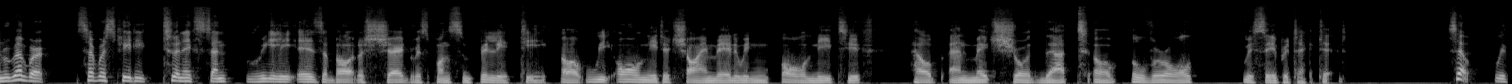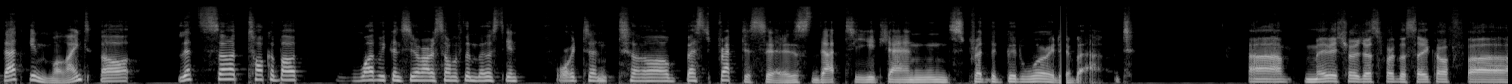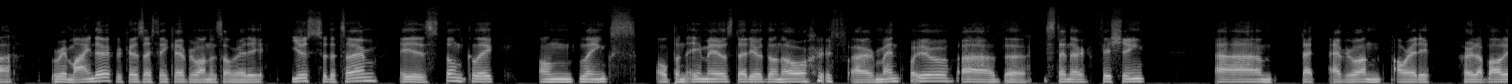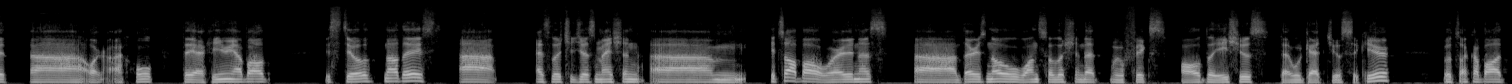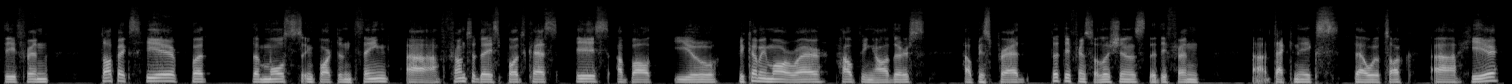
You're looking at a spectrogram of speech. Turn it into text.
And remember, cybersecurity to an extent really is about a shared responsibility. Uh, we all need to chime in. We all need to help and make sure that uh, overall we stay protected. So, with that in mind, uh, let's uh, talk about what we consider are some of the most important uh, best practices that you can spread the good word about. Uh, maybe sure just for the sake of uh, reminder, because I think everyone is already used to the term, is don't click on links, open emails that you don't know if are meant for you. Uh, the standard phishing um, that everyone already heard about it, uh, or I hope they are hearing about, is still nowadays. Uh, as Luci just mentioned, um, it's all about awareness. Uh, there is no one solution that will fix all the issues that will get you secure. We'll talk about different topics here, but the most important thing uh, from today's podcast is about you becoming more aware, helping others, helping spread the different solutions, the different uh, techniques that we'll talk uh, here.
